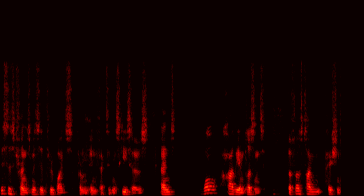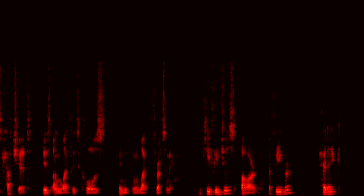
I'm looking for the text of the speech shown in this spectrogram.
This is transmitted through bites from infected mosquitoes, and while highly unpleasant, the first time patients catch it is unlikely to cause anything life threatening. The key features are a fever, headache,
